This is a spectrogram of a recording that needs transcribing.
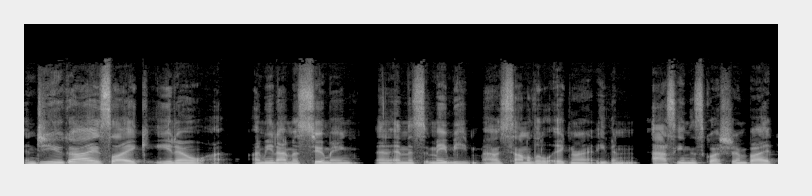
And do you guys like, you know, I mean, I'm assuming, and, and this maybe I sound a little ignorant even asking this question, but,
